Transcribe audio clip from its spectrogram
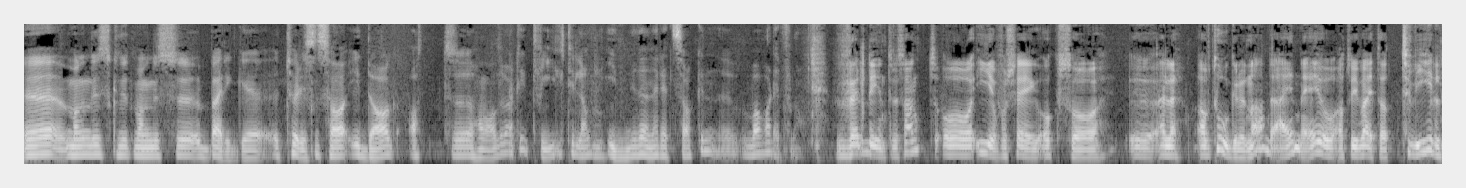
Magnus, Knut Magnus Berge, Tørresen sa i dag at han hadde vært i tvil til langt inn i denne rettssaken. Hva var det for noe? Veldig interessant, og i og for seg også Eh, eller av to grunner. Det ene er jo at vi vet at tvil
